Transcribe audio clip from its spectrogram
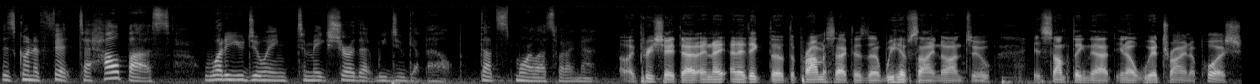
is going to fit to help us, what are you doing to make sure that we do get the help? That's more or less what I meant. I appreciate that, and I, and I think the, the Promise Act is that we have signed on to is something that, you know, we're trying to push.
